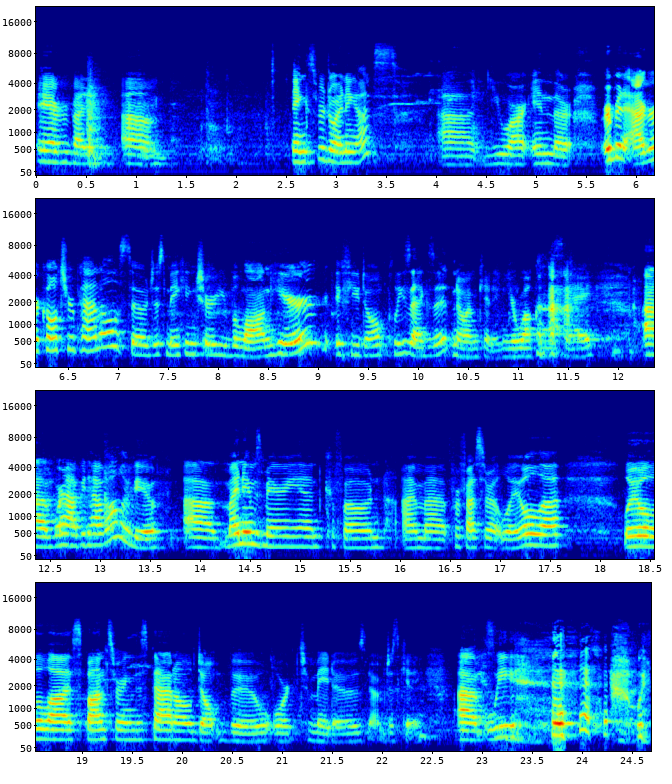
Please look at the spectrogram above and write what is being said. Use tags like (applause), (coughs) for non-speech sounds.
Hey, everybody. Um, Thanks for joining us. Uh, You are in the urban agriculture panel, so just making sure you belong here. If you don't, please exit. No, I'm kidding. You're welcome to stay. (laughs) Um, We're happy to have all of you. Uh, My is Marianne Cufone. I'm a professor at Loyola. Loyola Law is sponsoring this panel. Don't boo, or tomatoes. No, I'm just kidding. Um, We, (laughs) we-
